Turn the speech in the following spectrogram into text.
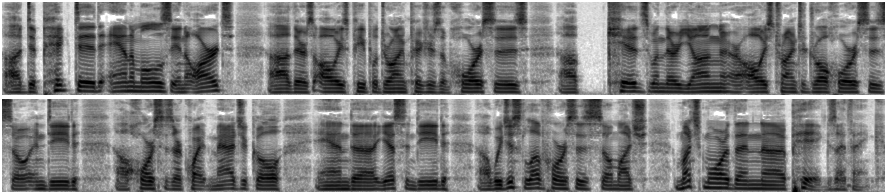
uh, depicted animals in art. Uh, there's always people drawing pictures of horses. Kids, when they're young, are always trying to draw horses. So, indeed, uh, horses are quite magical. And uh, yes, indeed, uh, we just love horses so much, much more than uh, pigs, I think.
